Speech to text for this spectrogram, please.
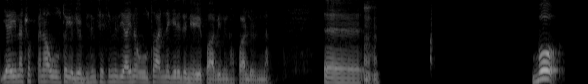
yayına çok fena uğultu geliyor. Bizim sesimiz yayına uğultu haline geri dönüyor Eyüp abinin hoparlöründen. Ee, Hı hı. bu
